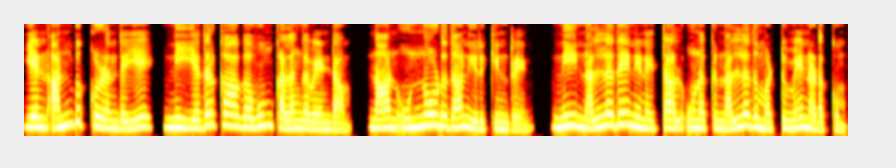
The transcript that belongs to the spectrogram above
என் அன்பு குழந்தையே நீ எதற்காகவும் கலங்க வேண்டாம். நான் உன்னோடுதான் இருக்கின்றேன். நீ நல்லதே நினைத்தால் உனக்கு நல்லது மட்டுமே நடக்கும்.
